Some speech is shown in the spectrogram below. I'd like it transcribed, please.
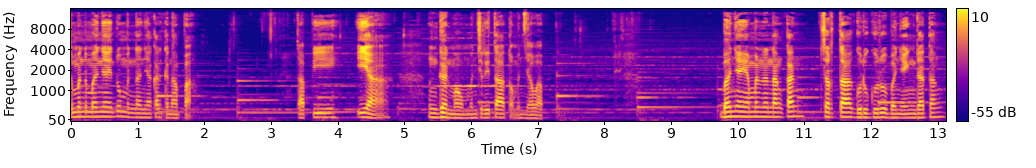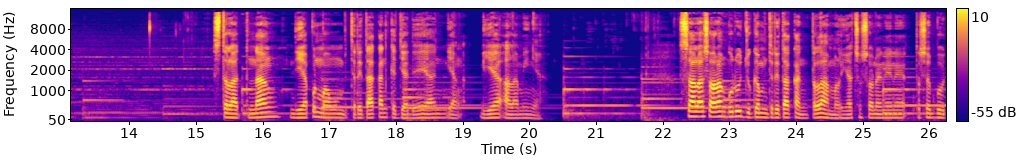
Teman-temannya itu menanyakan kenapa, tapi ia enggan mau mencerita atau menjawab. Banyak yang menenangkan, serta guru-guru banyak yang datang. Setelah tenang, dia pun mau menceritakan kejadian yang dia alaminya. Salah seorang guru juga menceritakan telah melihat sosok nenek tersebut.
